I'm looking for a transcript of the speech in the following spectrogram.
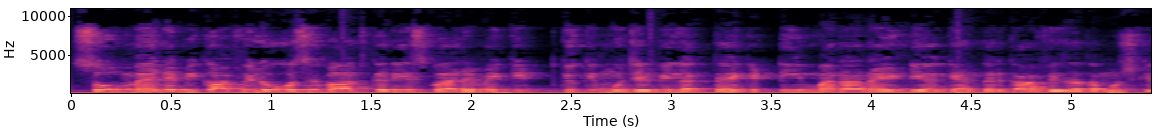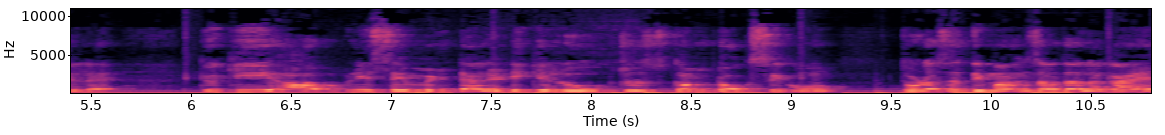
सो so, मैंने भी काफ़ी लोगों से बात करी इस बारे में कि क्योंकि मुझे भी लगता है कि टीम बनाना इंडिया के अंदर काफ़ी ज़्यादा मुश्किल है. क्योंकि आप अपनी सेम मेंटेलिटी के लोग जो कम टॉक्सिक हो थोड़ा सा दिमाग ज़्यादा लगाएँ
